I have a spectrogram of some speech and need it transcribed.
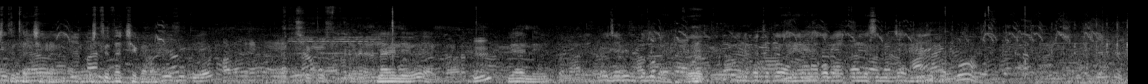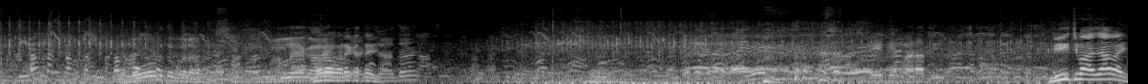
स्थित अच्छे करा स्थित अच्छे करा अच्छी यही ले? यही ले वो ज़रूर करूँगा मैंने पता को हरियाणा को बात करने से नीचे रोड तो बराबर बराबर बीच में आ जा भाई।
